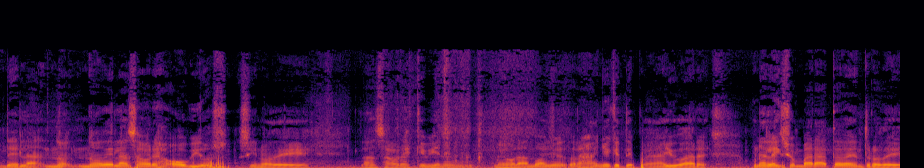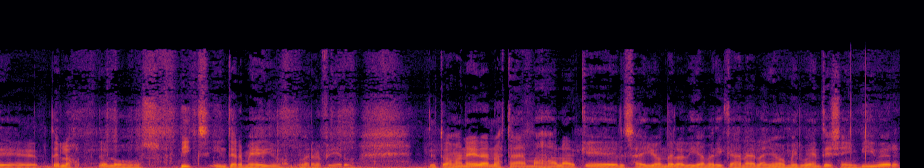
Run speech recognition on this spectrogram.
de la, no, no de lanzadores obvios, sino de lanzadores que vienen mejorando año tras año y que te pueden ayudar. Una elección barata dentro de, de los, de los picks intermedios, me refiero. De todas maneras, no está de más hablar que el sayón de la Liga Americana del año 2020, Shane Bieber,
